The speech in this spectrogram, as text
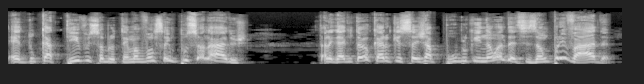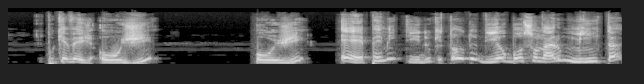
educativos sobre o tema vão ser impulsionados. Tá ligado? Então eu quero que seja público e não uma decisão privada. Porque veja, hoje hoje é permitido que todo dia o Bolsonaro minta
